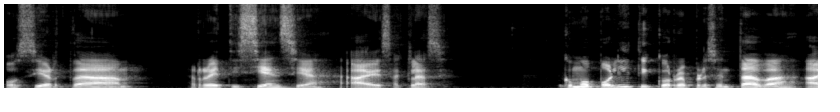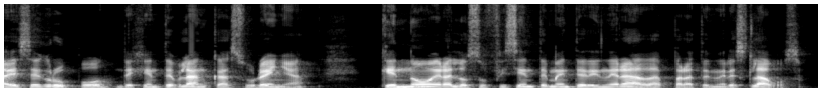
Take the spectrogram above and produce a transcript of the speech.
o cierta reticencia a esa clase. Como político representaba a ese grupo de gente blanca sureña que no era lo suficientemente adinerada para tener esclavos.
